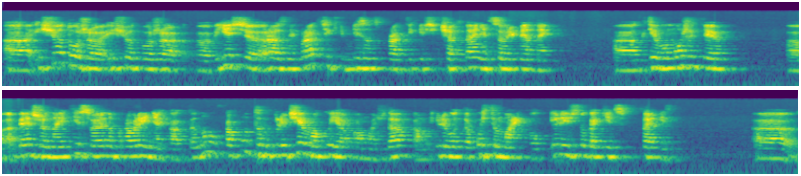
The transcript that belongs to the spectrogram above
А, еще тоже, еще тоже э, есть разные практики, бизнес-практики сейчас, да, они современные, а, где вы можете а, опять же, найти свое направление как-то. Ну, в каком-то ключе могу я помочь, да, там, или вот, допустим, Майкл, или еще какие-то специалисты. А,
